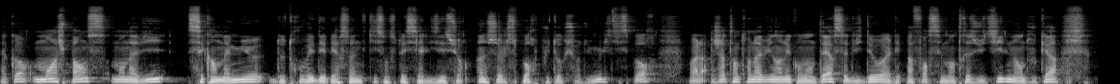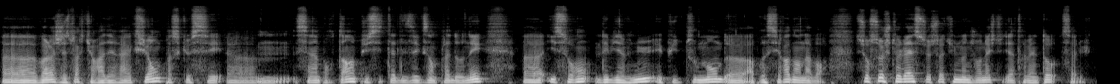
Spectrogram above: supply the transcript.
D'accord? Moi je pense, mon avis, c'est quand même mieux de trouver des personnes qui sont spécialisées sur un seul sport plutôt que sur du multisport. Voilà, j'attends ton avis dans les commentaires. Cette vidéo elle n'est pas forcément très utile, mais en tout cas, euh, voilà, j'espère qu'il y aura des réactions parce que c'est euh, important. Puis si tu as des exemples à donner, euh, ils seront les bienvenus et puis tout le monde appréciera d'en avoir. Sur ce, je te laisse, je te souhaite une bonne journée, je te dis à très bientôt, salut.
